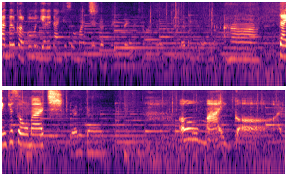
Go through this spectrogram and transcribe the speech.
ಆದ್ಮೇಲೆ ಕರ್ಕೊಂಡ್ ಬಂದಿದ್ದಾರೆ. ಥ್ಯಾಂಕ್ ಯು ಸೋ ಮಚ್ ಹಾ thank you so much welcome oh my god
